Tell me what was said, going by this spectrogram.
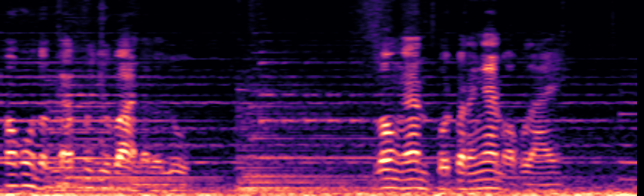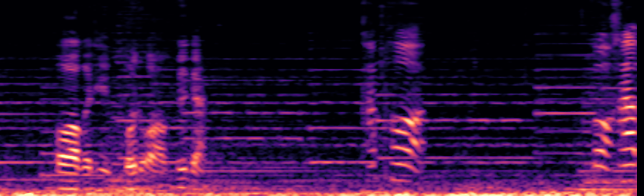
เขาคงต้องกลับมาอยู่บ้านแล้วล่ะลูก โรงงานปลดพนักงานออกหลายพ่อก็ถือปลดออกคือกัน ครับพ่อ พ่อครับ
